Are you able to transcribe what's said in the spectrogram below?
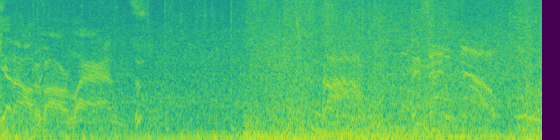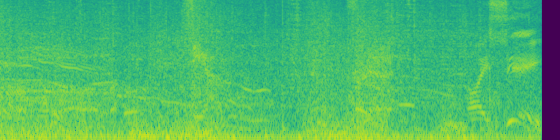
Get out of our lands. This ends now. I see.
